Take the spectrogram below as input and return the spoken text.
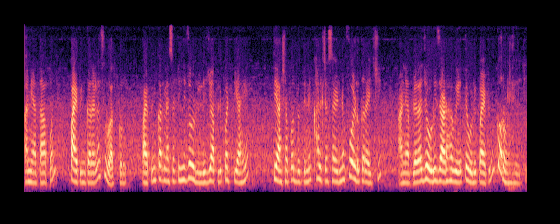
आणि आता आपण पायपिंग करायला सुरुवात करू. पायपिंग करण्यासाठी ही जोडलेली जी आपली पट्टी आहे ती अशा पद्धतीने खालच्या साईडने फोल्ड करायची आणि आपल्याला जेवढी जाड हवी आहे तेवढी पायपिंग करून घ्यायची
